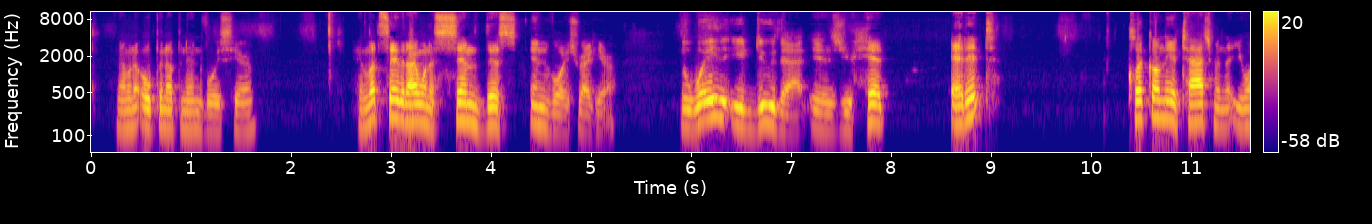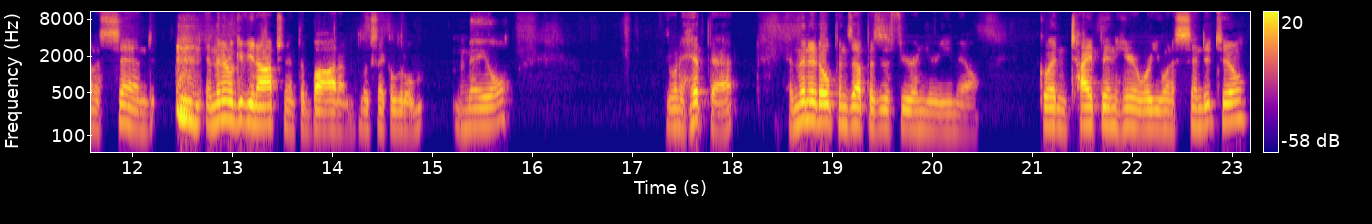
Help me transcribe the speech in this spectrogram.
and I'm going to open up an invoice here. And let's say that I want to send this invoice right here. The way that you do that is you hit edit, click on the attachment that you want to send, and then it'll give you an option at the bottom. It looks like a little mail you want to hit that, and then it opens up as if you're in your email. Go ahead and type in here where you want to send it to.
